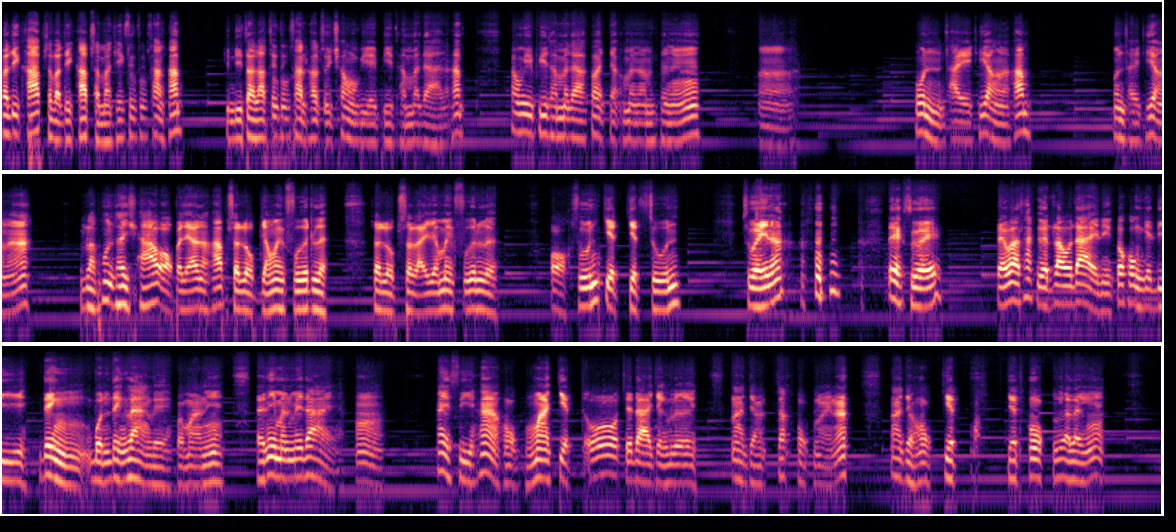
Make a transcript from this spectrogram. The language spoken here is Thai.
สวัสดีครับ สวัสดีครับ สมาชิกทุกทุกๆท่านครับยินดีต้อนรับทุกทุกๆท่านเข้าสู่ช่อง VIP ธรรมดานะครับ ช่อง VIP ธรรมดาก็จะมานำเสนออ่าหุ้นไทยเที่ยงนะครับหุ้นไทยเที่ยงนะสำหรับหุ้นไทยเช้าออกไปแล้วนะครับ สรุปยังไม่ฟื้นเลย สรุปสไลด์ยังไม่ฟื้นเลย ออก 0770 สวยนะ เลขสวย แต่ว่าถ้าเกิดเราได้นี่ก็คงจะดีเด้งบนเด้งล่างเลยประมาณนี้ แต่นี่มันไม่ได้ อืมให้สี่ห้าหกมาเจ็ดโอ้จะได้จังเลย น่าจะสักหกหน่อยนะ น่าจะหกเจ็ดเจ็ดหกหรืออะไรเงี้ย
